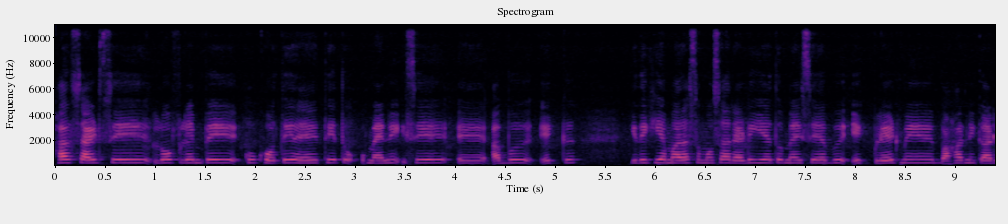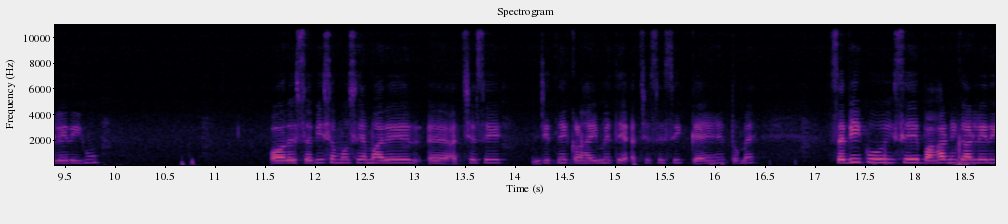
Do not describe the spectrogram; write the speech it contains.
हर साइड से लो फ्लेम पे कुक होते रहे थे। तो मैंने इसे अब एक ये देखिए हमारा समोसा रेडी है तो मैं इसे अब एक प्लेट में बाहर निकाल ले रही हूँ। और सभी समोसे हमारे अच्छे से, जितने कढ़ाई में थे, अच्छे से सीख गए हैं तो मैं सभी को इसे बाहर निकाल ले रही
